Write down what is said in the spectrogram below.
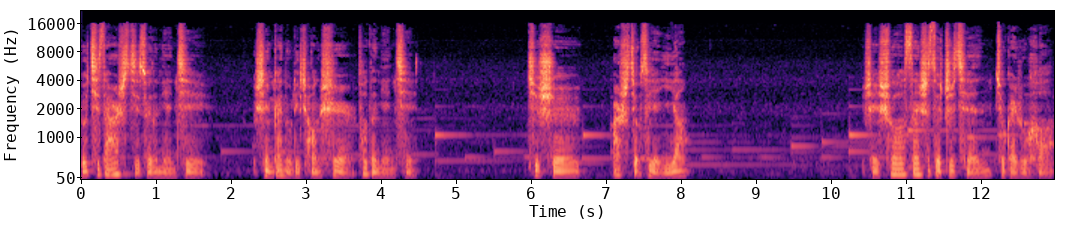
尤其在二十几岁的年纪，是应该努力尝试错的年纪。其实，二十九岁也一样。谁说三十岁之前就该如何？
